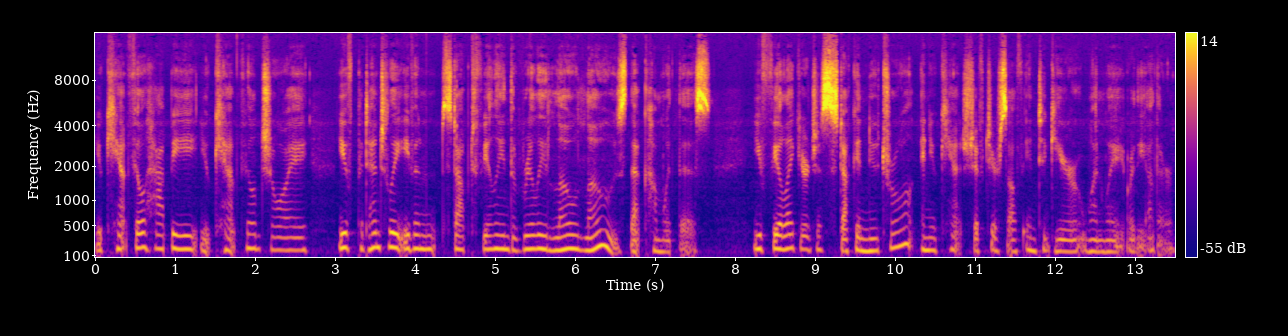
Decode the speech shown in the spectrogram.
you can't feel happy. You can't feel joy. You've potentially even stopped feeling the really low lows that come with this. You feel like you're just stuck in neutral and you can't shift yourself into gear one way or the other.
